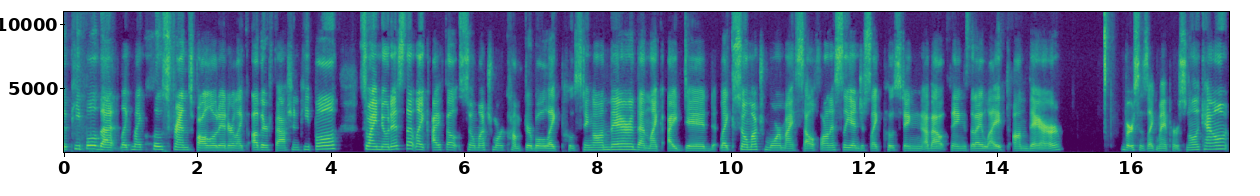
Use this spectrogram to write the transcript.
the people that like my close friends followed it or like other fashion people so i noticed that like i felt so much more comfortable like posting on there than like i did like so much more myself honestly and just like posting about things that i liked on there versus like my personal account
